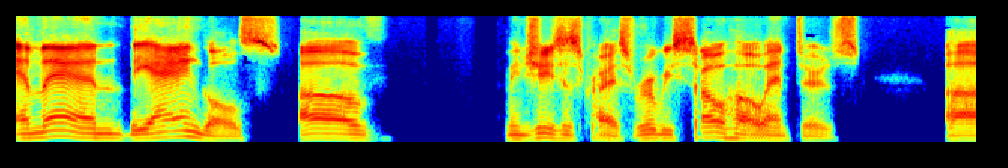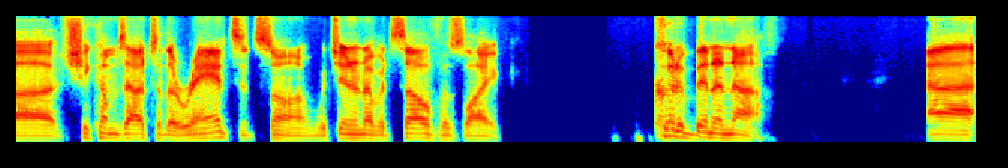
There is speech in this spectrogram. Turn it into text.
and then the angles of. I mean, Jesus Christ! Ruby Soho enters. Uh, she comes out to the Rancid song, which in and of itself was like could have been enough. Uh,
